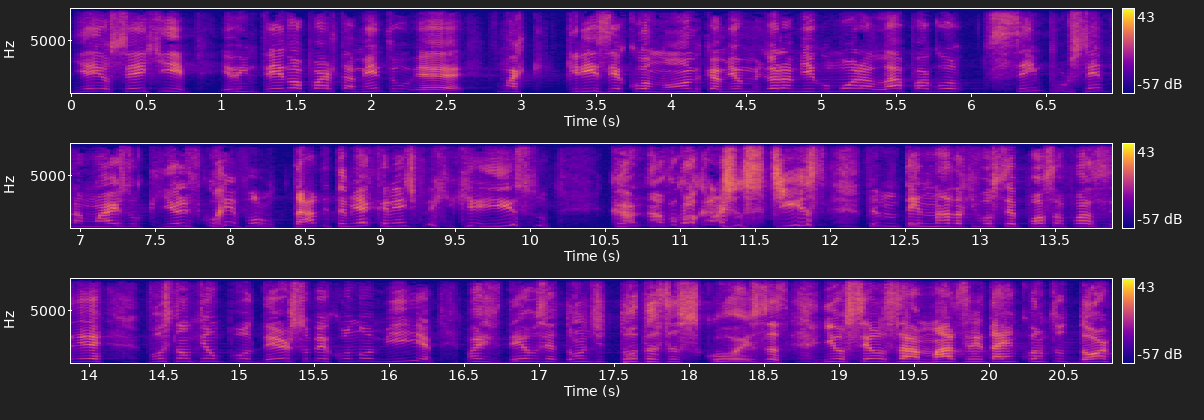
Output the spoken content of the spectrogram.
E aí eu sei que eu entrei no apartamento, é, uma crise econômica, meu melhor amigo mora lá, pagou 100% a mais do que ele, ficou revoltado e também é crente. Falei, o que, que é isso? Canal, vou colocar na justiça. Não tem nada que você possa fazer. Você não tem o um poder sobre a economia. Mas Deus é dono de todas as coisas. E os seus amados Ele dá enquanto dorme.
